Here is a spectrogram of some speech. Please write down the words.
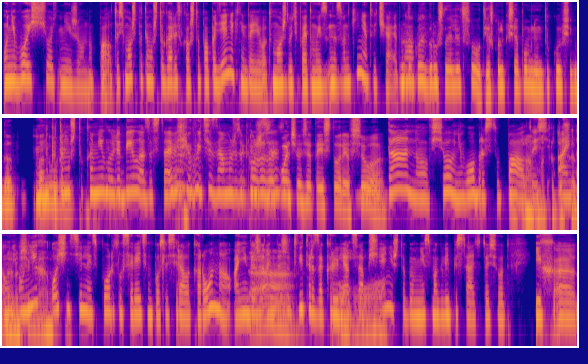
у него еще ниже он упал. То есть, может, потому что Гарри сказал, что папа денег не дает, может быть, поэтому и на звонки не отвечает. Ну, Но... такое грустное лицо. Вот я сколько себя помню, он такой всегда Ну, понурый. потому что Камилу любила, заставили выйти замуж за Так уже принцессу. закончилась эта история, все. Да, но все, у него образ упал. Ну, То есть они- у, у них очень сильно испортился рейтинг после сериала «Корона». Они, даже, они Да. даже Твиттер закрыли от Ого. Сообщений, чтобы им не смогли писать. То есть вот их э,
